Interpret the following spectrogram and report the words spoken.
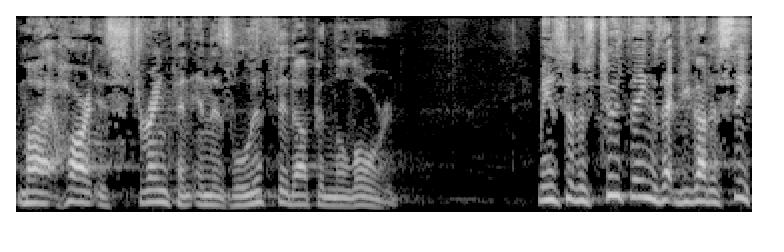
my heart is strengthened and is lifted up in the Lord. I mean, so there's two things that you got to see.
